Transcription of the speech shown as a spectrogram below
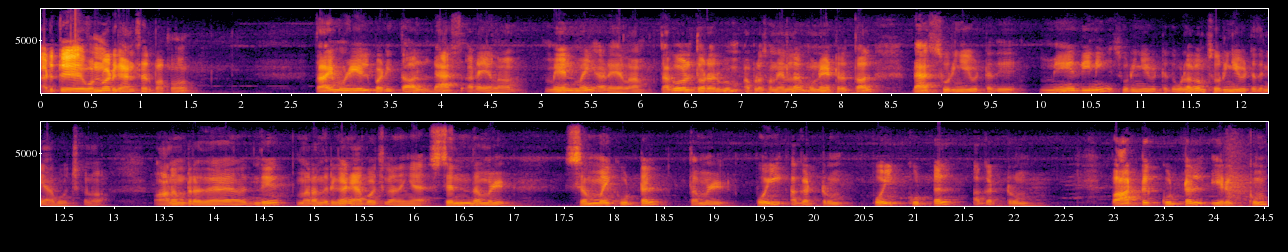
அடுத்து ஒன் வேர்டுக்கு ஆன்சர் பார்ப்போம். தாய்மொழியில் படித்தால் டேஷ் அடையலாம் மேன்மை அடையலாம். தகவல் தொடர்பு அப்படி சொன்னேன்ல முன்னேற்றத்தால் டேஷ் சுருங்கி விட்டது மேதினி சுருங்கி விட்டது உலகம் சுருங்கிவிட்டது ஞாபகம் வச்சுக்கணும். வானம்ன்றதை வந்து மறந்துடுங்க ஞாபகம் வச்சுக்காதீங்க. செந்தமிழ் செம்மை கூட்டல் தமிழ் பொய் அகற்றும் பொய் கூட்டல் அகற்றும். பாட்டு கூட்டல் இருக்கும்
